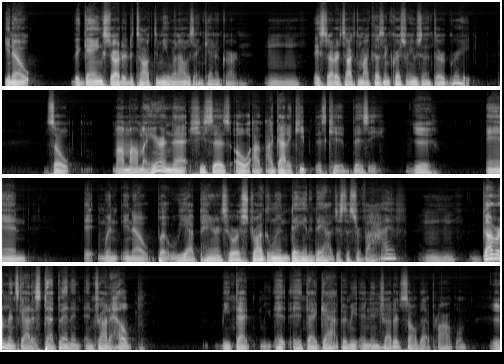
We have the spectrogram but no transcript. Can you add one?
you know, the gang started to talk to me when I was in kindergarten. Mm-hmm. They started talking to my cousin Chris when he was in the third grade. So my mama hearing that, she says, "Oh, I, I got to keep this kid busy." Yeah. And it, when you know, but we have parents who are struggling day in and day out just to survive. Mm-hmm. Government's got to step in and, and try to help meet that hit, hit that gap and, meet, and and try to solve that problem. Yeah.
